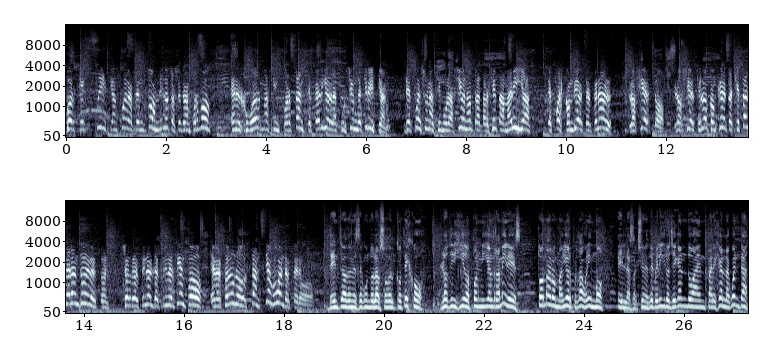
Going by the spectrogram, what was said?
Porque Cristian Cuevas en dos minutos se transformó en el jugador más importante. Pedía la expulsión de Cristian. Después una simulación, otra tarjeta amarilla. Después convierte el penal. Lo cierto, lo cierto y lo concreto es que está ganando Everton sobre el final del primer tiempo. Everton 1, Santiago Wander 0. De entrada en el segundo lapso del cotejo, los dirigidos por Miguel Ramírez tomaron mayor protagonismo en las acciones de peligro, llegando a emparejar la cuenta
